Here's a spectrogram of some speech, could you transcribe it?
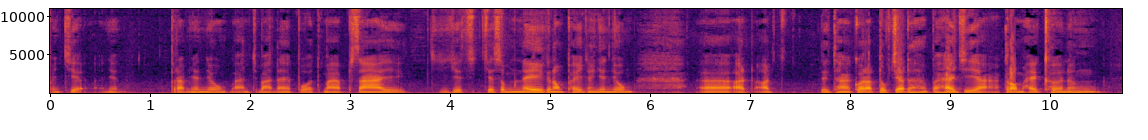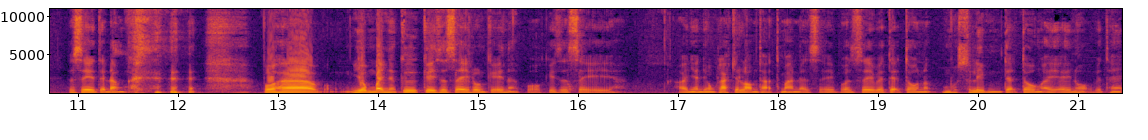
បញ្ជាក់ញាតិប្រាប់ញាតិញោមបានច្បាស់ដែរព្រោះអាត្មាផ្សាយជាជាសំណេរក្នុង page ហ្នឹងញាតិញោមអឺអត់អត់ដូចថាគាត់អត់ទុកចិត្តប្រហែលជាក្រុម hacker ហ្នឹង សរសេរតែដឹងព្រោះយំមិញហ្នឹងគឺគេសរសេរខ្លួនគេណាព្រោះគេសរសេរហើយញាតិញោមខ្លះច្រឡំថាអាត្មាអ្នកសេព្រោះសេវាតកតងនឹងមូស្លីមតកតងអីអីនោះវាថា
